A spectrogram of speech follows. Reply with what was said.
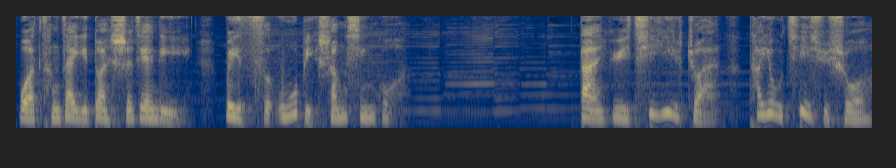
我曾在一段时间里为此无比伤心过。但语气一转，他又继续说。”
